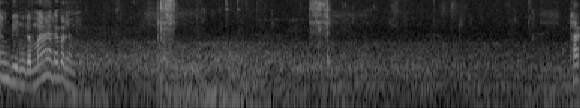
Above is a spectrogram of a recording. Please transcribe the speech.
รื่องบินกับมาได้ป่ะนะพัก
